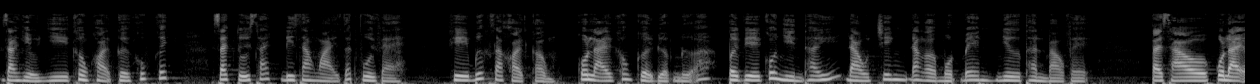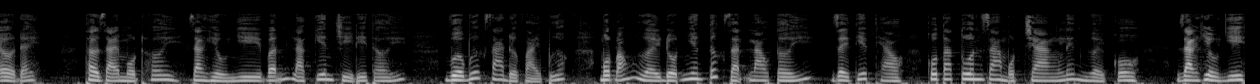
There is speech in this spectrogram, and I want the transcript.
Giang Hiểu Nhi không khỏi cười khúc khích, xách túi sách đi ra ngoài rất vui vẻ. Khi bước ra khỏi cổng, cô lại không cười được nữa, bởi vì cô nhìn thấy Đào Trinh đang ở một bên như thần bảo vệ. Tại sao cô lại ở đây? Thở dài một hơi, Giang Hiểu Nhi vẫn là kiên trì đi tới. Vừa bước ra được vài bước, một bóng người đột nhiên tức giận lao tới. Giây tiếp theo, cô ta tuôn ra một tràng lên người cô. Giang Hiểu Nhi,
